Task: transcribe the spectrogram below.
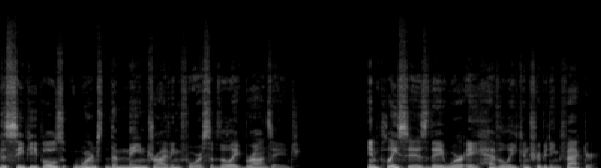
The Sea Peoples weren't the main driving force of the Late Bronze Age. In places, they were a heavily contributing factor,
